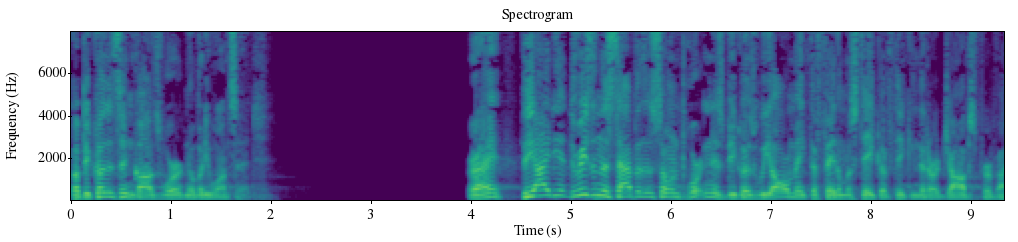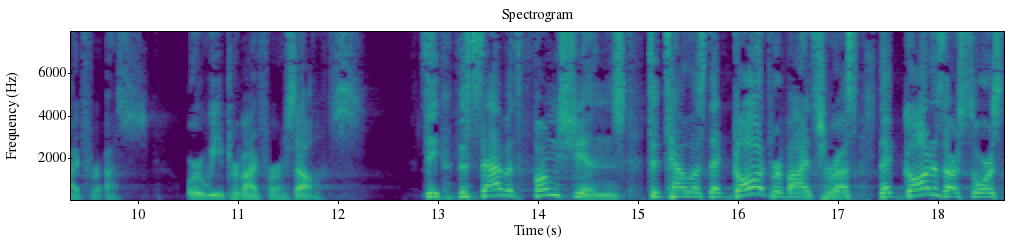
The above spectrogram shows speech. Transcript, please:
but because it's in God's word, nobody wants it. Right? The idea, the reason the Sabbath is so important is because we all make the fatal mistake of thinking that our jobs provide for us or we provide for ourselves. See, the Sabbath functions to tell us that God provides for us, that God is our source,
